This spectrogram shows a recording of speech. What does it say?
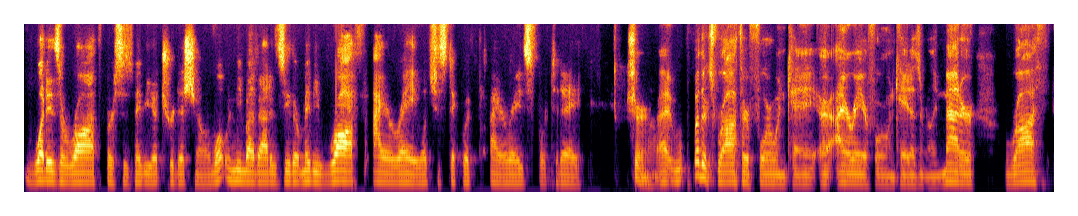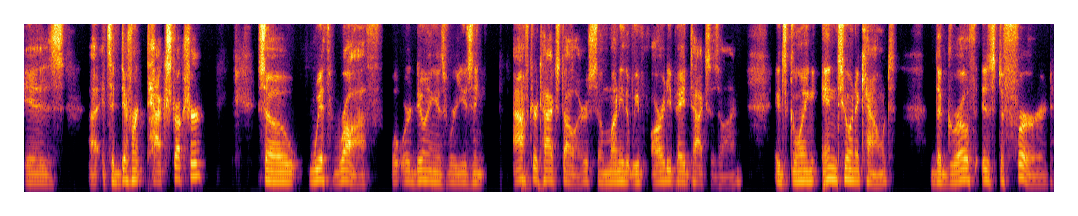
what is a Roth versus maybe a traditional. And what we mean by that is either maybe Roth IRA. Let's just stick with IRAs for today. Sure. Um, whether it's Roth or 401k or IRA or 401k doesn't really matter. Roth is uh, it's a different tax structure. So with Roth, what we're doing is we're using after tax dollars, so money that we've already paid taxes on. It's going into an account. The growth is deferred.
